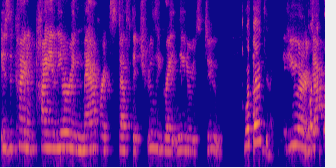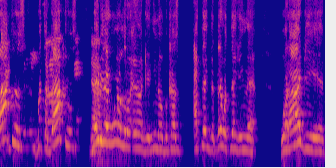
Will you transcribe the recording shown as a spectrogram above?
is the kind of pioneering maverick stuff that truly great leaders do. Well, thank you. If you are but the doctors, but the doctors, maybe they were a little arrogant, you know, because I think that they were thinking that what I did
